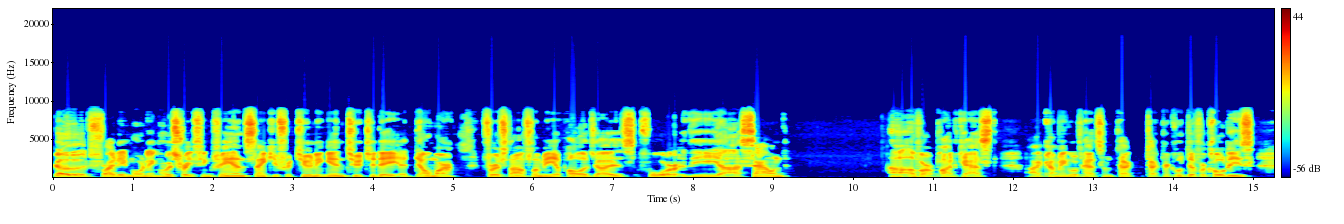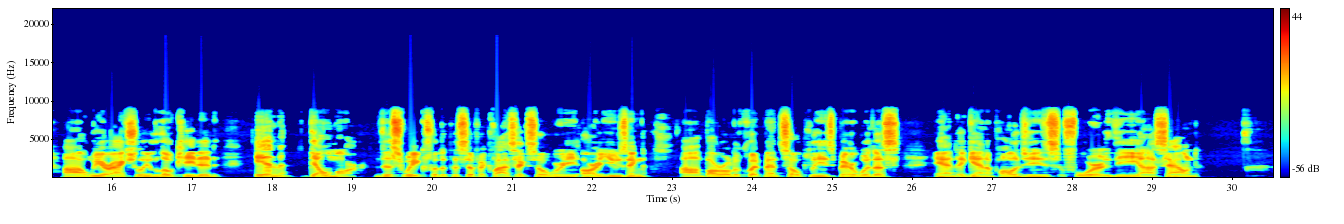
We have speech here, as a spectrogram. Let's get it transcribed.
Good Friday morning, horse racing fans. Thank you for tuning in to today at Del Mar. First off, let me apologize for the uh, sound uh, of our podcast uh, coming. We've had some tech technical difficulties. Uh, we are actually located in Del Mar this week for the Pacific Classic, so we are using uh, borrowed equipment. So please bear with us. And again, apologies for the uh, sound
